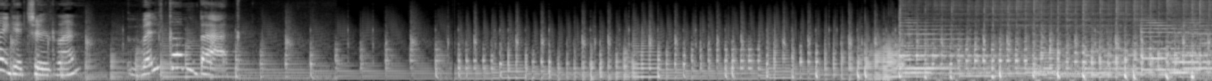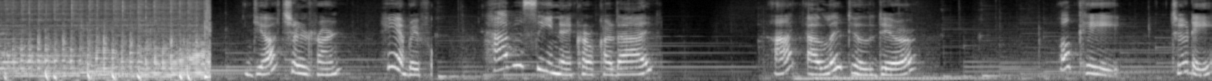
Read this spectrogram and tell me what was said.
my dear children. Welcome back. Dear children, here before, have you seen a crocodile? A little deer? Okay, today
